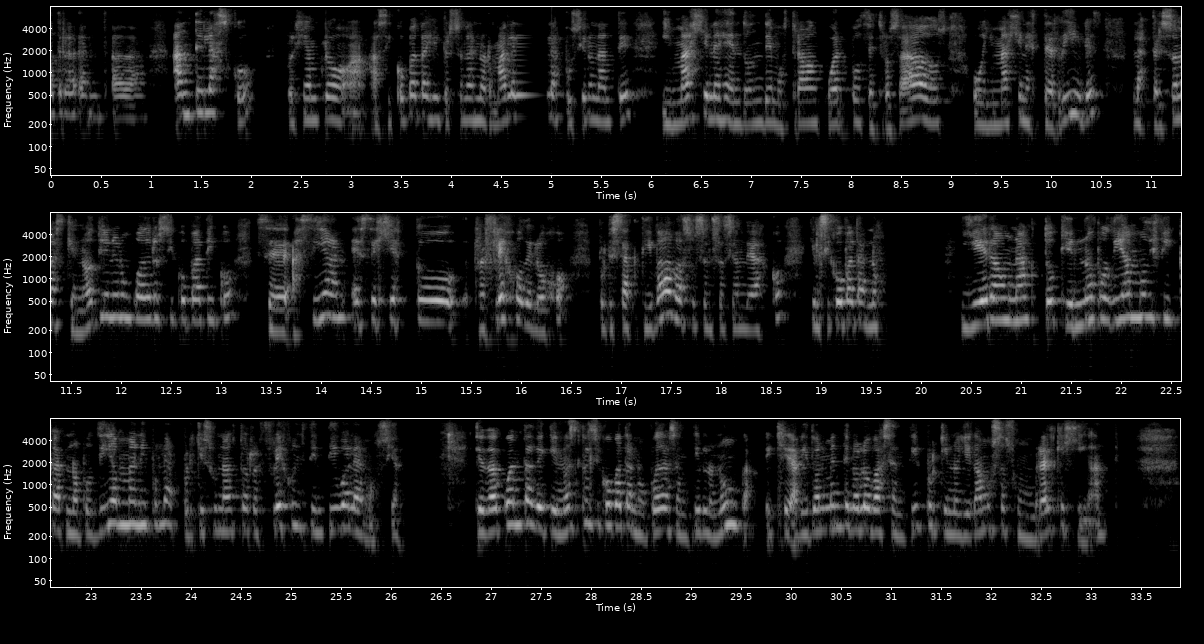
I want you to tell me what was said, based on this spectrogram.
ante el asco, por ejemplo, a, psicópatas y personas normales las pusieron ante imágenes en donde mostraban cuerpos destrozados o imágenes terribles, las personas que no tienen un cuadro psicopático se hacían ese gesto reflejo del ojo porque se activaba su sensación de asco y el psicópata no y era un acto que no podían modificar, no podían manipular, porque es un acto reflejo instintivo a la emoción. Te da cuenta de que no es que el psicópata no pueda sentirlo nunca, es que habitualmente no lo va a sentir porque no llegamos a su umbral que es gigante.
